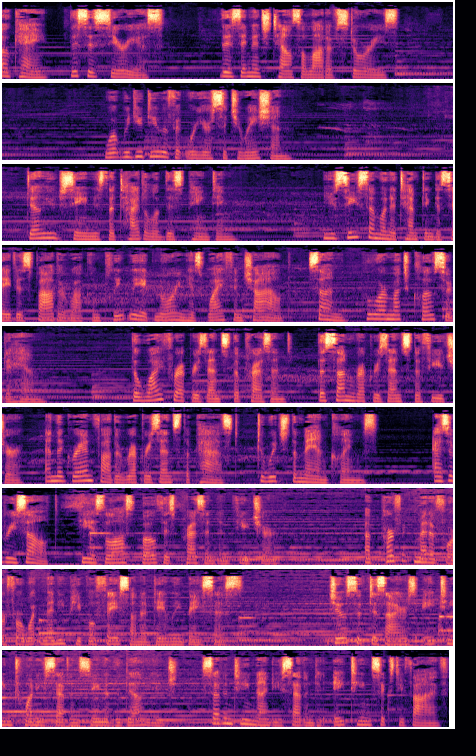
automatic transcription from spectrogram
Okay, this is serious. This image tells a lot of stories. What would you do if it were your situation? Deluge Scene is the title of this painting. You see someone attempting to save his father while completely ignoring his wife and child, son, who are much closer to him. The wife represents the present, the son represents the future, and the grandfather represents the past, to which the man clings. As a result, he has lost both his present and future. A perfect metaphor for what many people face on a daily basis. Joseph Désiré's 1827 Scene of the Deluge, 1797 to 1865.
